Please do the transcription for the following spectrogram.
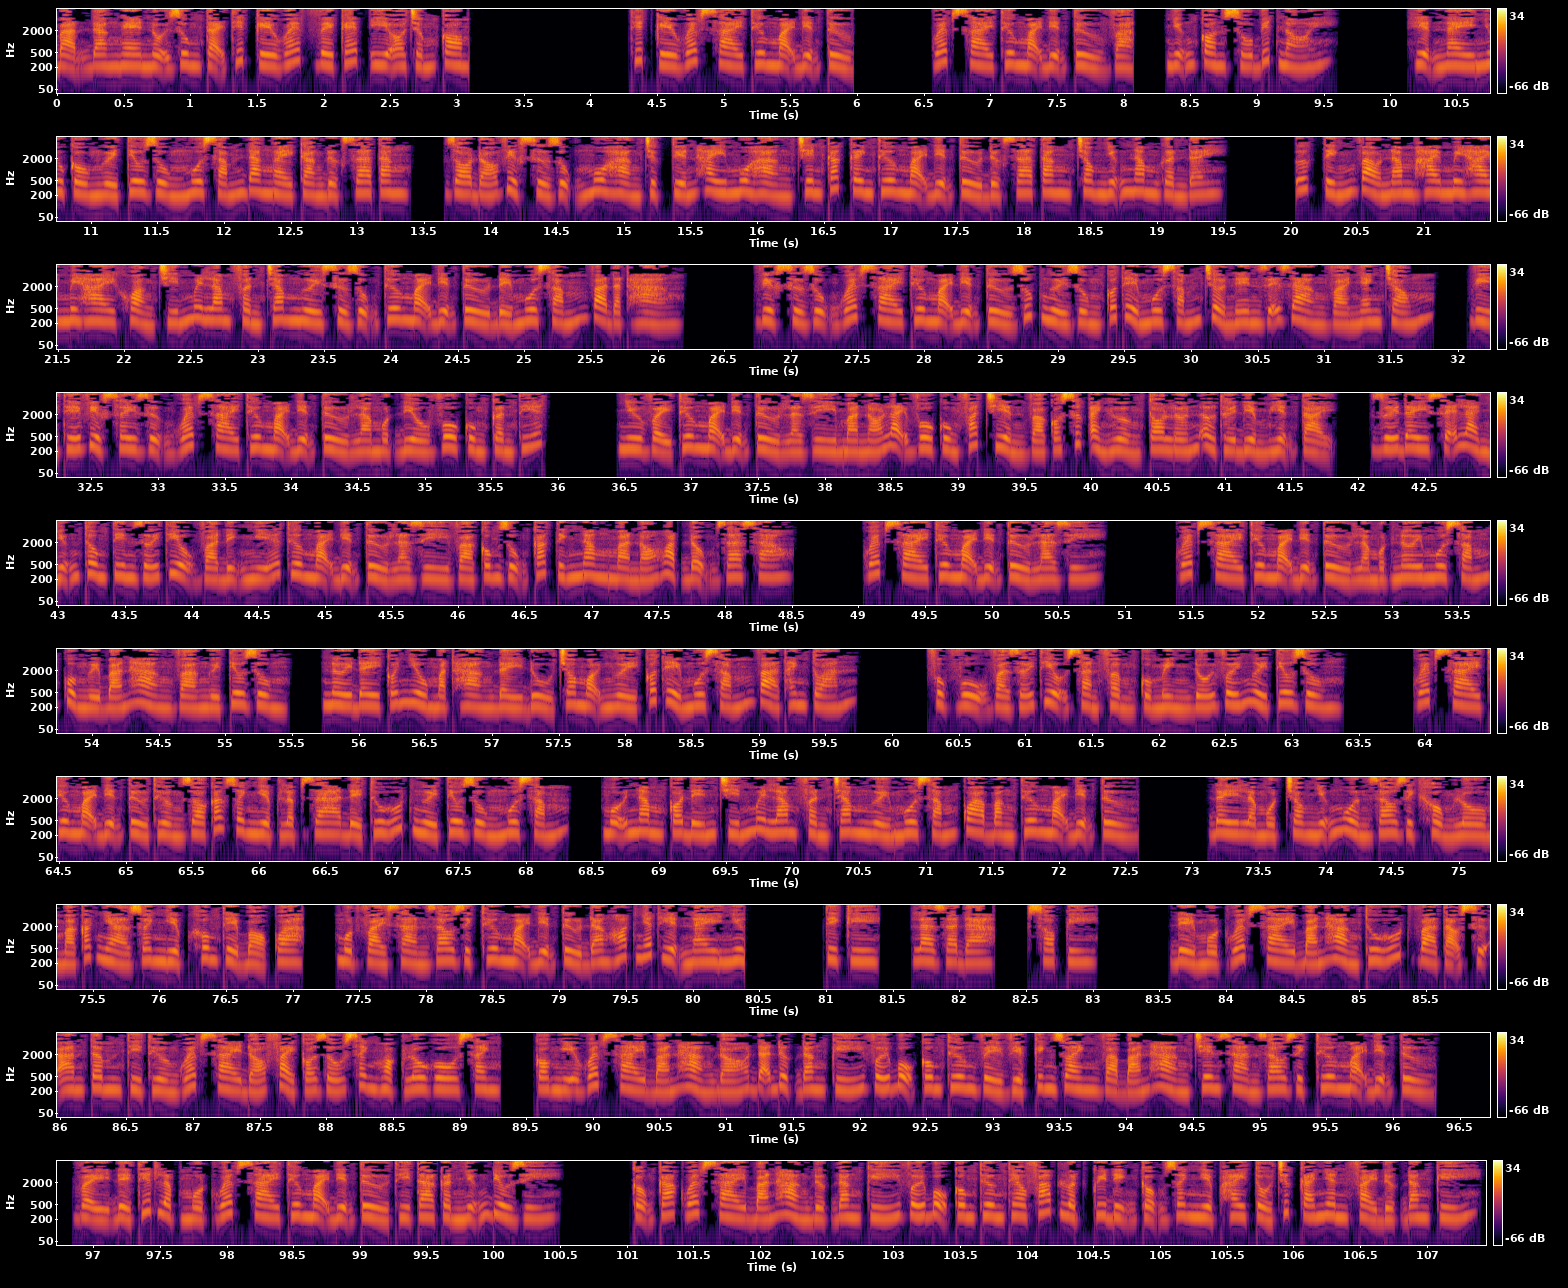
Bạn đang nghe nội dung tại thiết kế web com Thiết kế website thương mại điện tử, website thương mại điện tử và những con số biết nói. Hiện nay nhu cầu người tiêu dùng mua sắm đang ngày càng được gia tăng, do đó việc sử dụng mua hàng trực tuyến hay mua hàng trên các kênh thương mại điện tử được gia tăng trong những năm gần đây. Ước tính vào năm 2022 khoảng 95% người sử dụng thương mại điện tử để mua sắm và đặt hàng. Việc sử dụng website thương mại điện tử giúp người dùng có thể mua sắm trở nên dễ dàng và nhanh chóng, vì thế việc xây dựng website thương mại điện tử là một điều vô cùng cần thiết. Như vậy thương mại điện tử là gì mà nó lại vô cùng phát triển và có sức ảnh hưởng to lớn ở thời điểm hiện tại? Dưới đây sẽ là những thông tin giới thiệu và định nghĩa thương mại điện tử là gì và công dụng các tính năng mà nó hoạt động ra sao. Website thương mại điện tử là gì? Website thương mại điện tử là một nơi mua sắm của người bán hàng và người tiêu dùng, nơi đây có nhiều mặt hàng đầy đủ cho mọi người có thể mua sắm và thanh toán, phục vụ và giới thiệu sản phẩm của mình đối với người tiêu dùng. Website thương mại điện tử thường do các doanh nghiệp lập ra để thu hút người tiêu dùng mua sắm, mỗi năm có đến 95% người mua sắm qua bằng thương mại điện tử. Đây là một trong những nguồn giao dịch khổng lồ mà các nhà doanh nghiệp không thể bỏ qua, một vài sàn giao dịch thương mại điện tử đang hot nhất hiện nay như Tiki, Lazada, Shopee. Để một website bán hàng thu hút và tạo sự an tâm thì thường website đó phải có dấu xanh hoặc logo xanh, có nghĩa website bán hàng đó đã được đăng ký với Bộ Công Thương về việc kinh doanh và bán hàng trên sàn giao dịch thương mại điện tử. Vậy để thiết lập một website thương mại điện tử thì ta cần những điều gì? Cộng các website bán hàng được đăng ký với Bộ Công Thương theo pháp luật quy định cộng doanh nghiệp hay tổ chức cá nhân phải được đăng ký.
